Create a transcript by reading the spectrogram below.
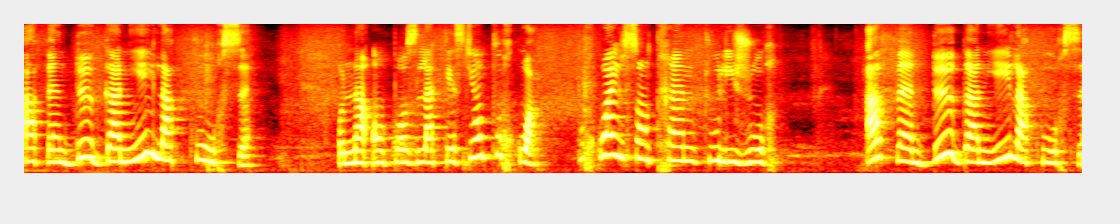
afin de gagner la course قلنا on pose la question pourquoi pourquoi il s'entraîne tous les jours afin de gagner la course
